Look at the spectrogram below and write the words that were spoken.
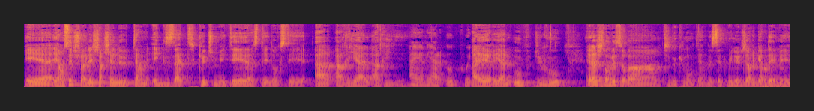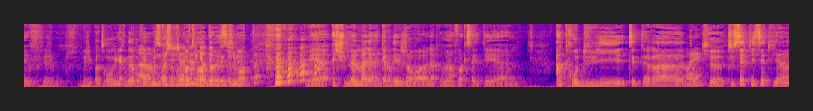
Et, euh, et ensuite, je suis allé chercher le terme exact que tu mettais. C'était donc c'était aerial, Aérial hoop, oui. aerial hoop, du Mm. coup. Et là, je suis tombé sur un, petit documentaire de 7 minutes. J'ai regardé, mais j'ai- pas trop regardé en fait. Ah, parce moi, que j'ai m'a jamais pas trop regardé de mais- documentaire. mais et je suis même allé regarder, genre, la première fois que ça a été introduit, etc. Ouais. Donc, euh, tu sais qui c'est qui a.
